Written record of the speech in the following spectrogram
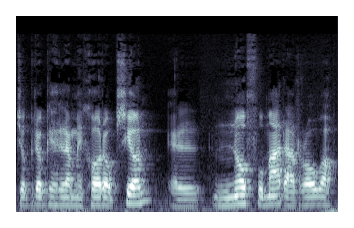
yo creo que es la mejor opción, el no fumar arroba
